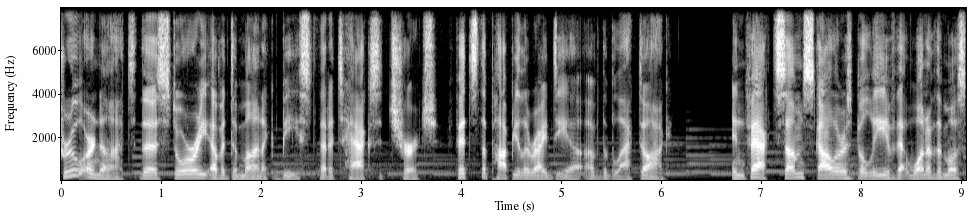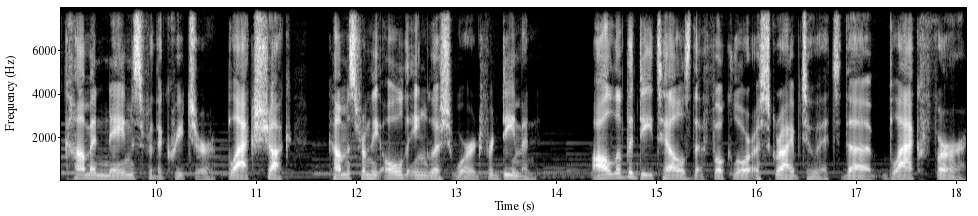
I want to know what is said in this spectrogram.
True or not, the story of a demonic beast that attacks a church fits the popular idea of the black dog. In fact, some scholars believe that one of the most common names for the creature, Black Shuck, comes from the Old English word for demon, all of the details that folklore ascribe to it the black fur,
